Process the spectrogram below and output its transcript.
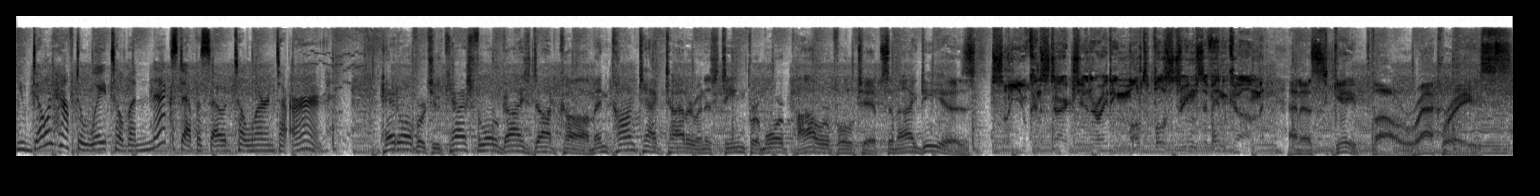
You don't have to wait till the next episode to learn to earn. Head over to cashflowguys.com and contact Tyler and his team for more powerful tips and ideas generating multiple streams of income. and escape the rat race.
